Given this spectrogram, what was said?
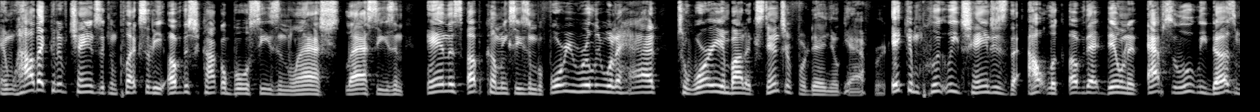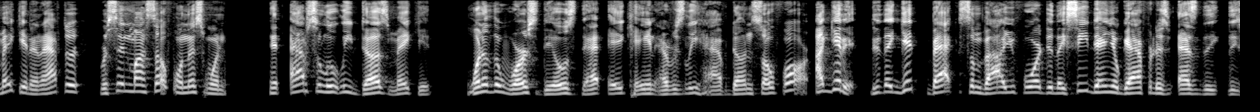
and how that could have changed the complexity of the Chicago Bulls season last last season and this upcoming season before we really would have had to worry about extension for Daniel Gafford, it completely changes the outlook of that deal and it absolutely does make it. And have to rescind myself on this one. It absolutely does make it one of the worst deals that AK and Eversley have done so far. I get it. Did they get back some value for it? Did they see Daniel Gafford as, as the, the,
